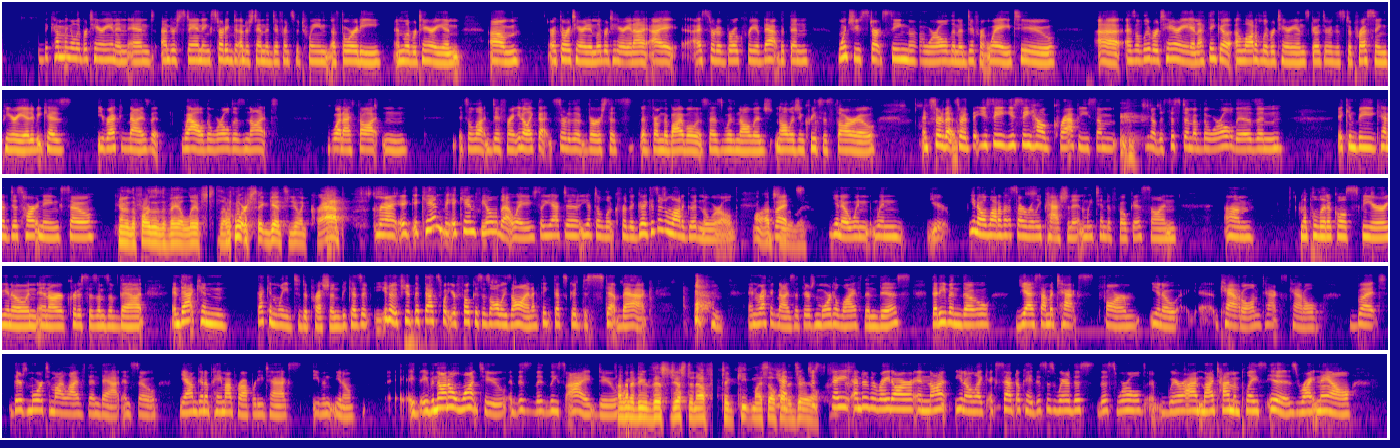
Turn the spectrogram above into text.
becoming a libertarian and and understanding starting to understand the difference between authority and libertarian um or authoritarian and libertarian i i i sort of broke free of that. But then once you start seeing the world in a different way too uh, as a libertarian i think a, a lot of libertarians go through this depressing period because you recognize that wow the world is not what i thought and it's a lot different. You know like that sort of the verse that's from the bible that says with knowledge knowledge increases sorrow. And sort of that sort of that you see you see how crappy some you know the system of the world is and it can be kind of disheartening. So Kind of the farther the veil lifts, the worse it gets, and you're like, crap. right. It, it can be it can feel that way. So you have to you have to look for the good because there's a lot of good in the world. Oh, absolutely. you know when when you're you know a lot of us are really passionate and we tend to focus on um the political sphere you know and and our criticisms of that. And that can that can lead to depression because if you know if you're if that's what your focus is always on i think that's good to step back and recognize that there's more to life than this that even though yes i'm a tax farm you know cattle i'm tax cattle but there's more to my life than that. And so yeah i'm going to pay my property tax even you know even though i don't want to this at least i do. I'm going to do this just enough to keep myself yeah out of jail. just stay under the radar and not you know like accept okay this is where this this world where i my time and place is right now.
